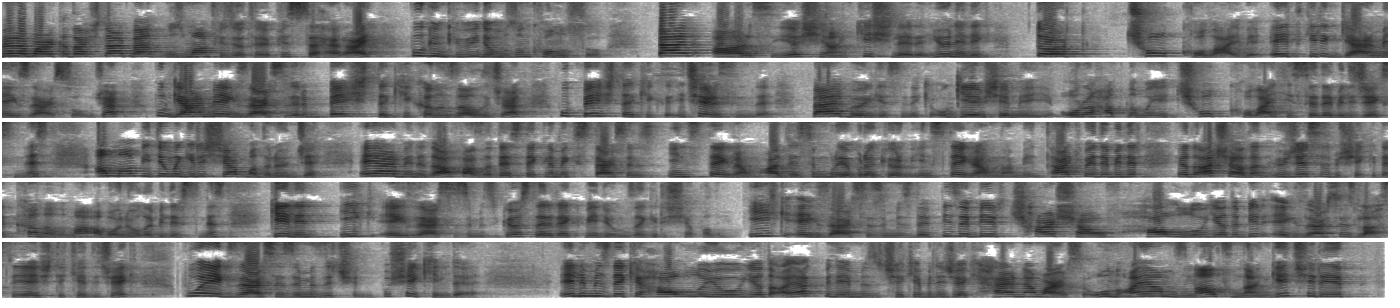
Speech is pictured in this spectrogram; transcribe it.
Merhaba arkadaşlar ben uzman fizyoterapist Seheray. Bugünkü videomuzun konusu bel ağrısı yaşayan kişilere yönelik 4 çok kolay ve etkili germe egzersizi olacak. Bu germe egzersizleri 5 dakikanızı alacak. Bu 5 dakika içerisinde bel bölgesindeki o gevşemeyi, o rahatlamayı çok kolay hissedebileceksiniz. Ama videoma giriş yapmadan önce eğer beni daha fazla desteklemek isterseniz Instagram adresimi buraya bırakıyorum. Instagram'dan beni takip edebilir ya da aşağıdan ücretsiz bir şekilde kanalıma abone olabilirsiniz. Gelin ilk egzersizimizi göstererek videomuza giriş yapalım. İlk egzersizimizde bize bir çarşaf, havlu ya da bir egzersiz lastiğe eşlik edecek. Bu egzersizimiz için bu şekilde Elimizdeki havluyu ya da ayak bileğimizi çekebilecek her ne varsa onu ayağımızın altından geçirip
